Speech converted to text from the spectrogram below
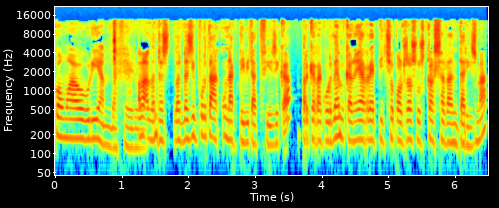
com hauríem de fer-ho? Home, doncs, és, doncs és important una activitat física, perquè recordem que no hi ha res pitjor pels ossos que el sedentarisme,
